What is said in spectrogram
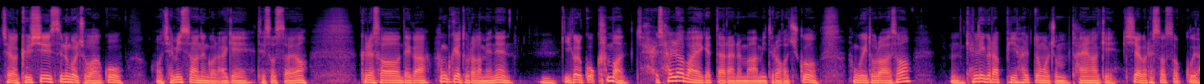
제가 글씨 쓰는 걸 좋아하고 어, 재밌어하는 걸 알게 됐었어요. 그래서 내가 한국에 돌아가면은 음, 이걸 꼭 한번 잘 살려봐야겠다라는 마음이 들어가지고 한국에 돌아와서 음, 캘리그라피 활동을 좀 다양하게 시작을 했었었고요.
